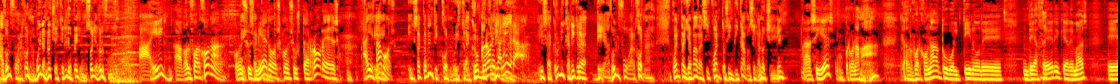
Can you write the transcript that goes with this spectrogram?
Adolfo Arjona. Buenas noches, querido Pedro. Soy Adolfo. Ahí, Adolfo Arjona, con sus miedos, con sus terrores. Ahí estamos. Eh, exactamente, con nuestra crónica, Crónica negra. Esa crónica negra de Adolfo Arjona. ¿Cuántas llamadas y cuántos invitados en la noche, eh? Así es, un programa que Adolfo Arjona tuvo el tino de, de hacer y que además eh,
